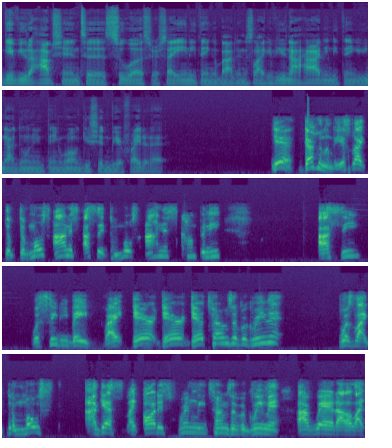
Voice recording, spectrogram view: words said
give you the option to sue us or say anything about it. And it's like if you're not hiding anything, you're not doing anything wrong, you shouldn't be afraid of that. Yeah, definitely. It's like the, the most honest, I say the most honest company I see was CD Baby, right? Their their their terms of agreement was like the most I guess like artist friendly terms of agreement I read out of like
